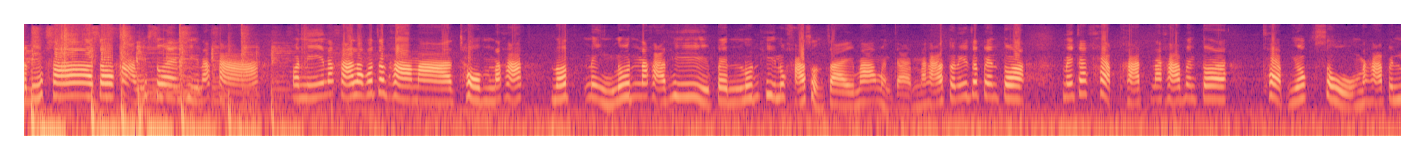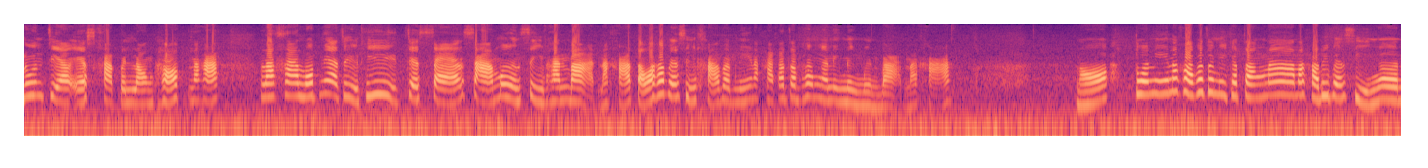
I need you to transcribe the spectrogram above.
วัสดีค่ะโจค่ะมิสซูเอ็มพีนะคะ วันนี้นะคะเราก็จะพามาชมนะคะรถหนึ่งรุ่นนะคะที่เป็นรุ่นที่ลูกค้าสนใจมากเหมือนกันนะคะ ตัวนี้จะเป็นตัว Mega Cap p ั t นะคะ เป็นตัวแคปยกสูงนะคะ เป็นรุ่น GLS ค่ะ เป็นรองท็อปนะคะ ราคารถเนี่ยจะอยู่ที่ 734,000 บาทนะคะ แต่ว่าถ้าเป็นสีขาวแบบนี้นะคะ ก็จะเพิ่มเงินอีก 10,000 บาทนะคะ เนาะตัวนี้นะคะก็จะมีกระจังหน้านะคะที่เป็นสีเงิน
